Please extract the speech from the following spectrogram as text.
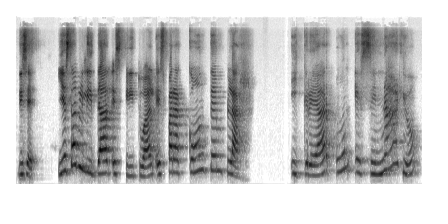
Dice, y esta habilidad espiritual es para contemplar y crear un escenario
